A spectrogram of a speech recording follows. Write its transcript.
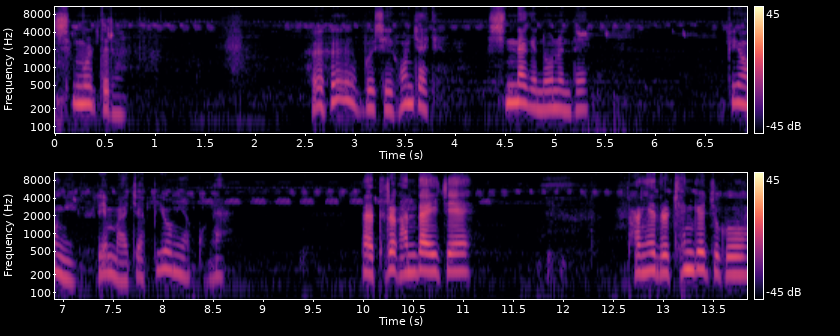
식물들은. 허허 무시 혼자 신나게 노는데 삐용이 그래 맞아 삐용이었구나. 나 들어간다 이제. 방해들 챙겨주고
